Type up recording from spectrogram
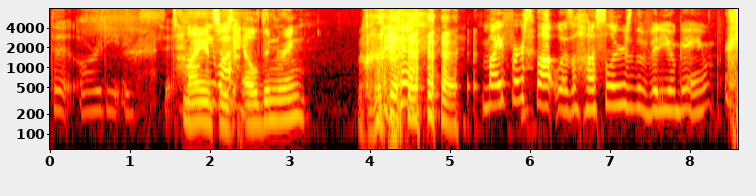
that already exists. Tell My me answer is. Elden Ring. My first thought was Hustlers, the video game.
